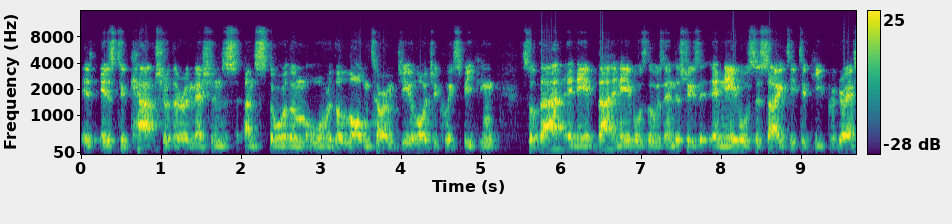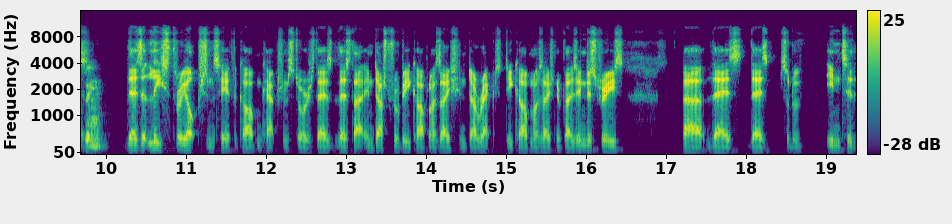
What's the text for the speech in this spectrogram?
is, is to capture their emissions and store them over the long term, geologically speaking. So that ena- that enables those industries, it enables society to keep progressing. There's at least three options here for carbon capture and storage. There's there's that industrial decarbonisation, direct decarbonisation of those industries. Uh, there's there's sort of into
